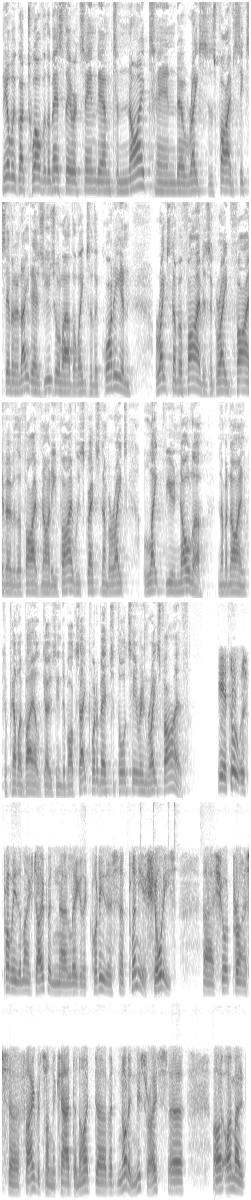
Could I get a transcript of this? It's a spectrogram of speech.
Neil, we've got 12 of the best there at Sandown tonight, and uh, races 5, 6, 7, and 8, as usual, are the legs of the quaddy, and Race number five is a grade five over the 595. We scratched number eight, Lakeview Nolda. Number nine, Capella Bale goes into box eight. What about your thoughts here in race five? Yeah, I thought it was probably the most open uh, leg of the quaddy. There's uh, plenty of shorties, uh, short price uh, favourites on the card tonight, uh, but not in this race. Uh, I, I, made it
